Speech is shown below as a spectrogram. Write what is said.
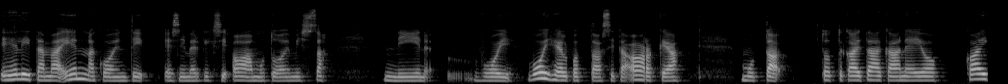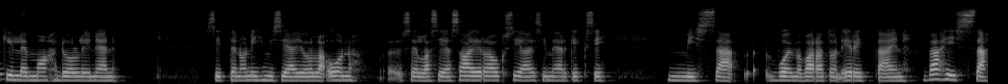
Eli tämä ennakointi esimerkiksi aamutoimissa niin voi, voi helpottaa sitä arkea, mutta totta kai tämäkään ei ole kaikille mahdollinen. Sitten on ihmisiä, joilla on sellaisia sairauksia esimerkiksi, missä voimavarat on erittäin vähissä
